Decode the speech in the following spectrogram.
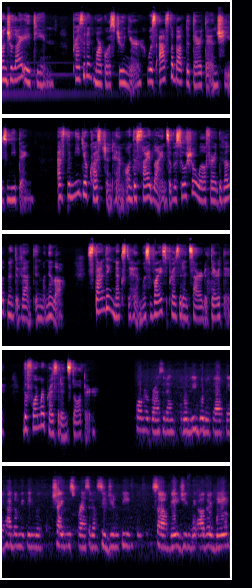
On July 18, President Marcos Jr. was asked about Duterte and Xi's meeting as the media questioned him on the sidelines of a social welfare development event in Manila. Standing next to him was Vice President Sara Duterte, the former president's daughter. Former President Rodrigo Duterte had a meeting with Chinese President Xi Jinping sa Beijing the other day.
